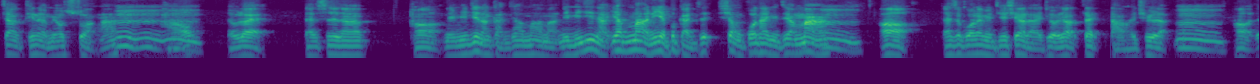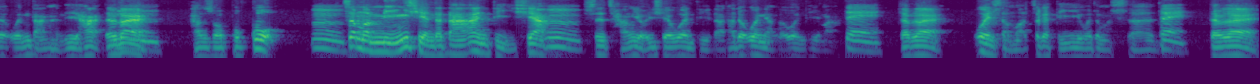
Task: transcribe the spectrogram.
这样听了有没有爽啊？嗯嗯。好，对不对？但是呢，好、哦，你民进党敢这样骂吗？你民进党要骂，你也不敢这像郭台铭这样骂。嗯。啊、哦，但是郭台铭接下来就要再打回去了。嗯。好、哦，这文胆很厉害，对不对？嗯、他是说不过，嗯，这么明显的答案底下，嗯，是常有一些问题的。他就问两个问题嘛。对。对不对？为什么这个敌意会这么深？对。对不对？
